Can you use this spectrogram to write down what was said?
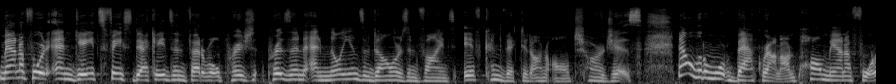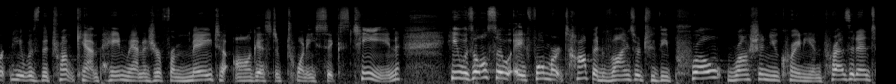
Manafort and Gates face decades in federal prison and millions of dollars in fines if convicted on all charges. Now a little more background on Paul Manafort. He was the Trump campaign manager from May to August of 2016. He was also a former top advisor to the pro-Russian Ukrainian president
